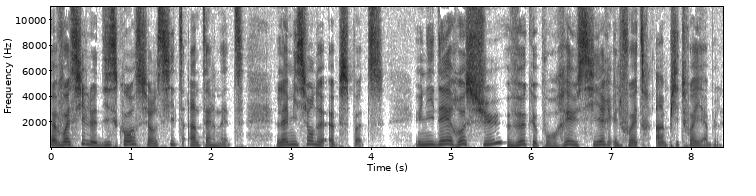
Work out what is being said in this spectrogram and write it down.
euh, voici le discours sur le site internet. La mission de HubSpot. Une idée reçue veut que pour réussir, il faut être impitoyable.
